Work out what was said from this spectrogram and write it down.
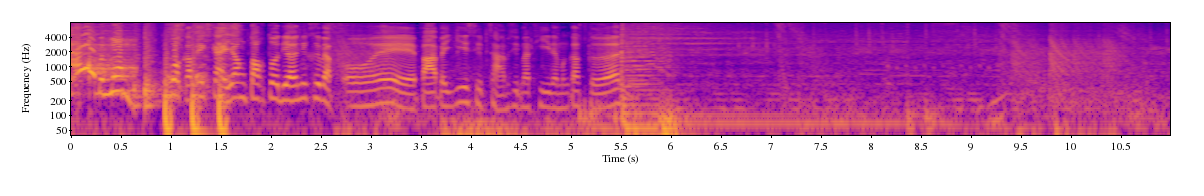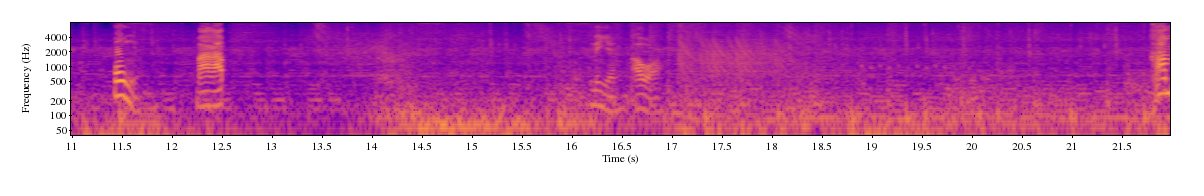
อ้าวมันลุ่มกูบวกกับไอ้ไก่ย่องตอกตัวเดียวนี่คือแบบโอ้ยปาไป 20-30 นาทีเนี่ยมันก็เกินปุ้งมาครับ นี่ไงเอาเหรอข้าม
